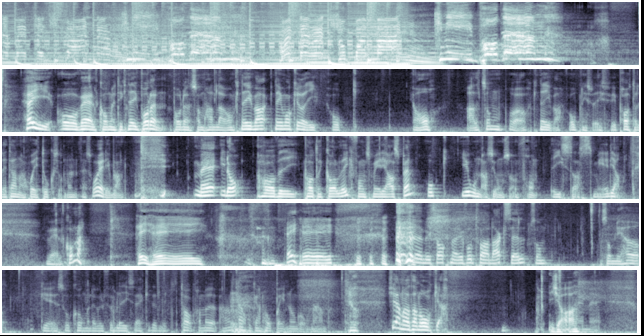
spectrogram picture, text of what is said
Knivpodden. Knivpodden. Hej och välkommen till Knivpodden. Podden som handlar om knivar, knivmakeri och ja, allt som rör knivar förhoppningsvis. Vi pratar lite annan skit också men så är det ibland. Med idag har vi Patrik Karlvik från Smedja Aspen och Jonas Jonsson från Isasmedjan. Välkomna! Hej hej! Hej hej! vi saknar ju fortfarande Axel som, som ni hör. Och eh, så kommer det väl förbli säkert ett litet tag framöver. Han kanske kan hoppa in någon gång när han känner att han orkar. Ja, Men, eh,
